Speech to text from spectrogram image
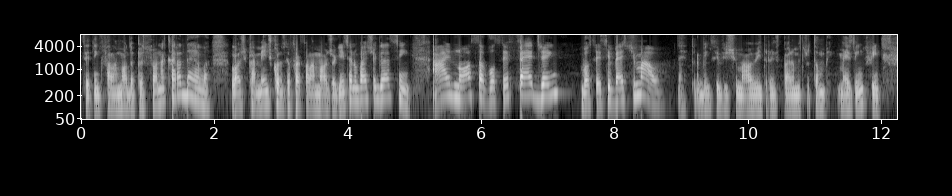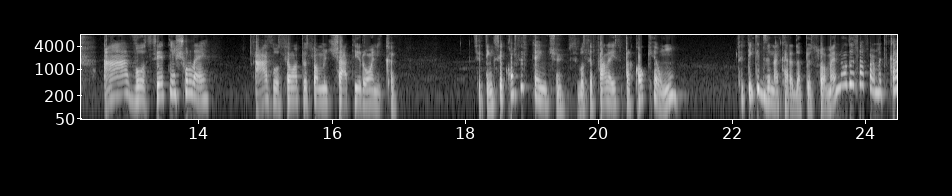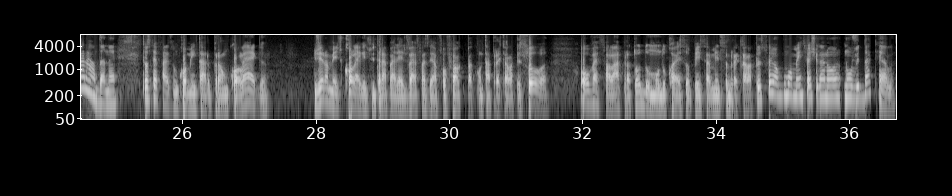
Você tem que falar mal da pessoa na cara dela. Logicamente, quando você for falar mal de alguém, você não vai chegar assim. Ai, nossa, você fede, hein? Você se veste mal. É, tudo bem se vestir mal, eu entro nesse parâmetro também. Mas enfim. Ah, você tem chulé. Ah, você é uma pessoa muito chata e irônica. Você tem que ser consistente. Se você fala isso para qualquer um, você tem que dizer na cara da pessoa, mas não dessa forma descarada, né? Então você faz um comentário para um colega, Geralmente, colega de trabalho ele vai fazer a fofoca para contar para aquela pessoa, ou vai falar para todo mundo qual é seu pensamento sobre aquela pessoa, e em algum momento vai chegar no, no ouvido daquela.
